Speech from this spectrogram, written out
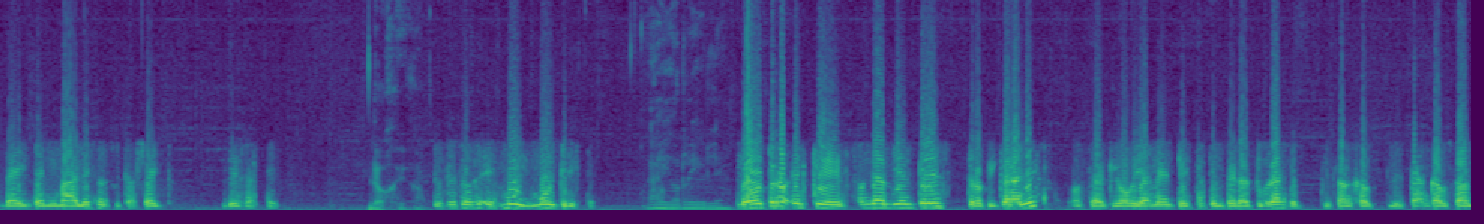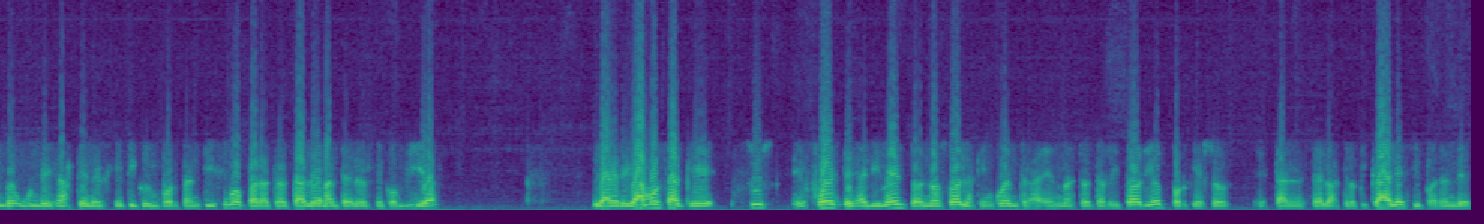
20 animales en su trayecto de esa especie. Lógico. Entonces eso es muy, muy triste. Ay, horrible. Lo otro es que son de ambientes tropicales, o sea que obviamente estas temperaturas le le están, le están causando un desgaste energético importantísimo para tratar de mantenerse con vida. Le agregamos a que sus eh, fuentes de alimento no son las que encuentra en nuestro territorio, porque ellos están en selvas tropicales y por ende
